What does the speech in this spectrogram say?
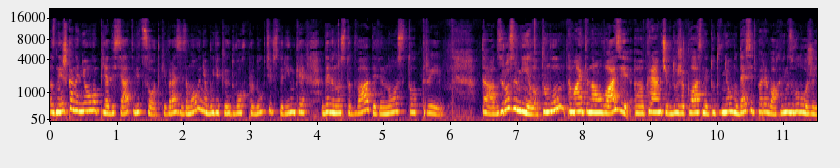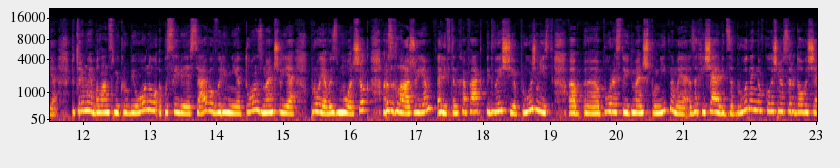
Знижка на нього 50%. В разі замовлення будь-яких двох продуктів сторінки 92-93. Так, зрозуміло. Тому майте на увазі, е, кремчик дуже класний. Тут в ньому 10 переваг. Він зволожує, підтримує баланс мікробіону, посилює сяйво, вирівнює тон, зменшує прояви зморшок, розглажує ліфтинг-ефект, підвищує пружність, е, е, пори стають менш помітними, захищає від забруднень навколишнього середовища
